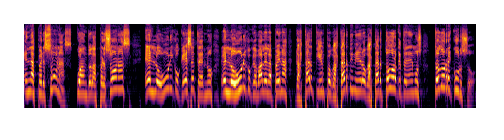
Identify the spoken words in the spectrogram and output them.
en las personas, cuando las personas es lo único que es eterno, es lo único que vale la pena gastar tiempo, gastar dinero, gastar todo lo que tenemos, todo recurso.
